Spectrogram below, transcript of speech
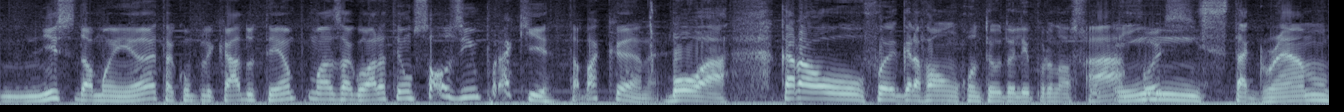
o início da manhã, tá complicado o tempo, mas agora tem um solzinho por aqui. Tá bacana. Boa. Carol foi gravar um conteúdo ali pro nosso Ah? Instagram.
